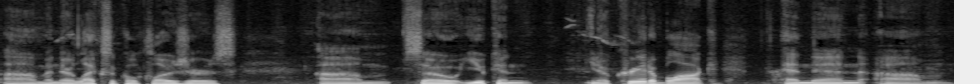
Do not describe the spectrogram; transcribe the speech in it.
um, and they're lexical closures. Um, so you can, you know, create a block and then, um,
